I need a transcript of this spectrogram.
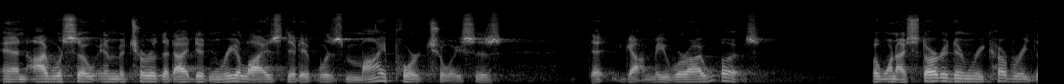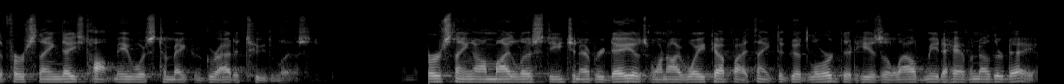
And I was so immature that I didn't realize that it was my poor choices that got me where I was. But when I started in recovery, the first thing they taught me was to make a gratitude list. And the first thing on my list each and every day is when I wake up, I thank the good Lord that He has allowed me to have another day.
